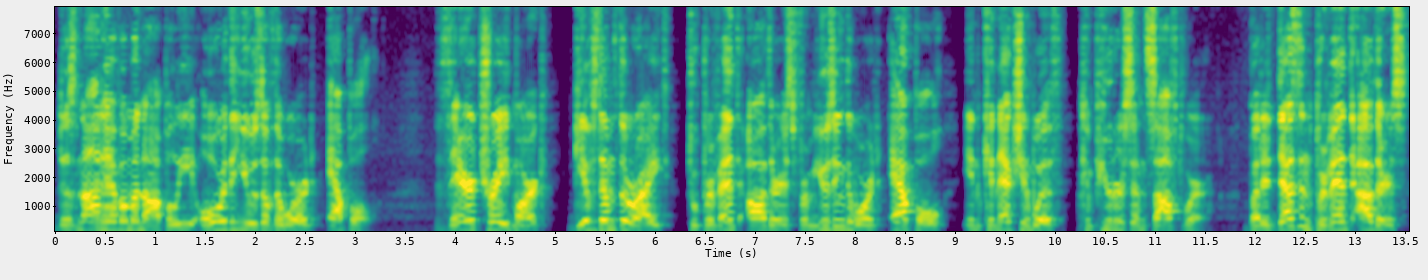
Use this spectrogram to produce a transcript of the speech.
does not have a monopoly over the use of the word Apple. Their trademark gives them the right to prevent others from using the word Apple in connection with computers and software. But it doesn't prevent others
